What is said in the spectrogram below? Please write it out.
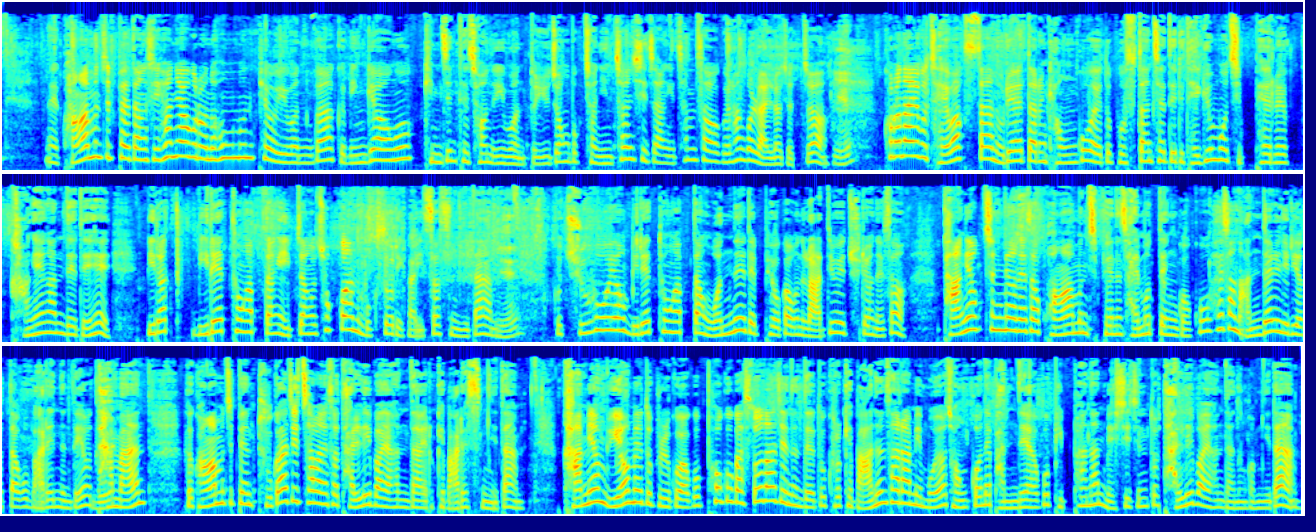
네, 광화문 집회 당시 현역으로는 홍문표 의원과 그 민경욱, 김진태 전 의원 또 유정복 전 인천시장이 참석을 한 걸로 알려졌죠. 예? 코로나19 재확산 우려에 따른 경고에도 보수단체들이 대규모 집회를 강행한 데 대해 미라, 미래통합당의 입장을 촉구하는 목소리가 있었습니다. 예? 그 주호영 미래통합당 원내대표가 오늘 라디오에 출연해서 방역 측면에서 광화문 집회는 잘못된 거고 해선 안 될 일이었다고 말했는데요. 네. 다만 그 광화문 집회는 두 가지 차원에서 달리 봐야 한다 이렇게 말했습니다. 감염 위험에도 불구하고 폭우가 쏟아지는데도 그렇게 많은 사람이 모여 정권에 반대하고 비판한 메시지는 또 달리 봐야 한다는 겁니다.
